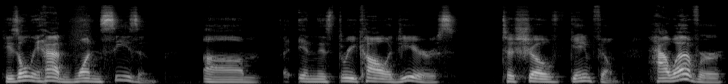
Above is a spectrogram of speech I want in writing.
he's only had one season. Um in his three college years to show game film. However,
